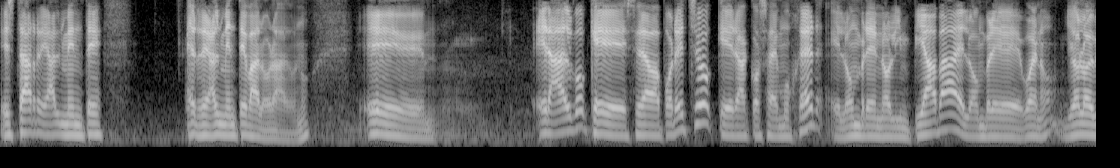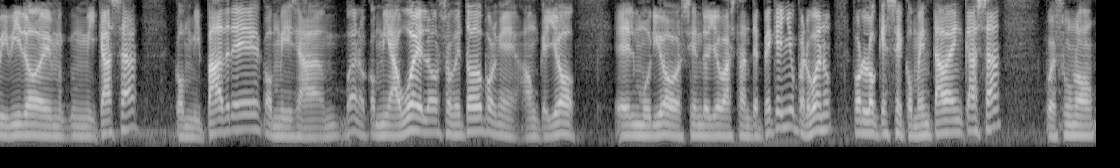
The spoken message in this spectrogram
está realmente, realmente valorado. ¿no? Eh, era algo que se daba por hecho, que era cosa de mujer, el hombre no limpiaba, el hombre, bueno, yo lo he vivido en mi casa, con mi padre, con mis, ah, bueno, con mi abuelo, sobre todo, porque aunque yo, él murió siendo yo bastante pequeño, pero bueno, por lo que se comentaba en casa, pues uno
